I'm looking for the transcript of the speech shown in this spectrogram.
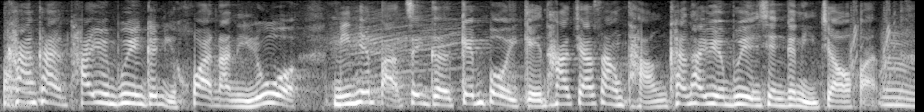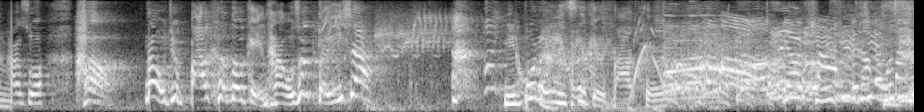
看看他愿不愿意跟你换啊。你如果明天把这个 Game Boy 给他加上糖，看他愿不愿意先跟你交换。嗯，他说好，那我就八颗都给他。我说等一下，你不能一次给八颗，要循序渐进，不是？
